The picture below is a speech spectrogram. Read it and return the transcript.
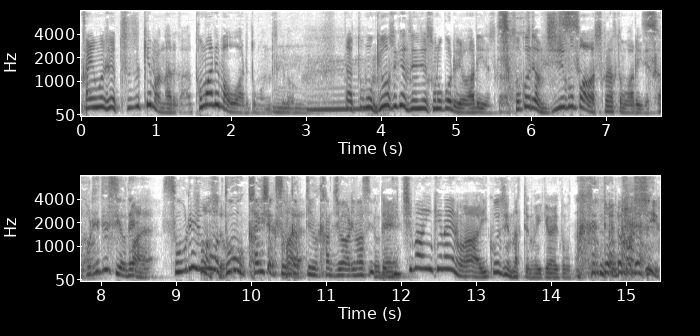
買い戻しが続けばなるから、止まれば終わると思うんですけど。だからもう業績は全然その頃より悪いですから、そこでも15%は少なくとも悪いですから。それですよね。はい、それをどう解釈するかっていう感じはありますよね。はい、一番いけないのは、意固地になってるのがいけないと思って。おかしい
